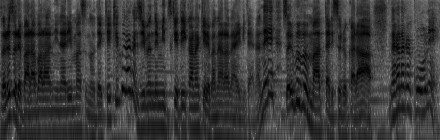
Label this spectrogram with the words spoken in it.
それぞれバラバラになりますので、結局なんか自分で見つけていかなければならないみたいなね、そういう部分もあったりするから、なかなかこうね、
